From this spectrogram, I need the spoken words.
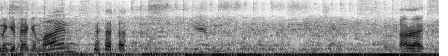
Can I get back in line? All right.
